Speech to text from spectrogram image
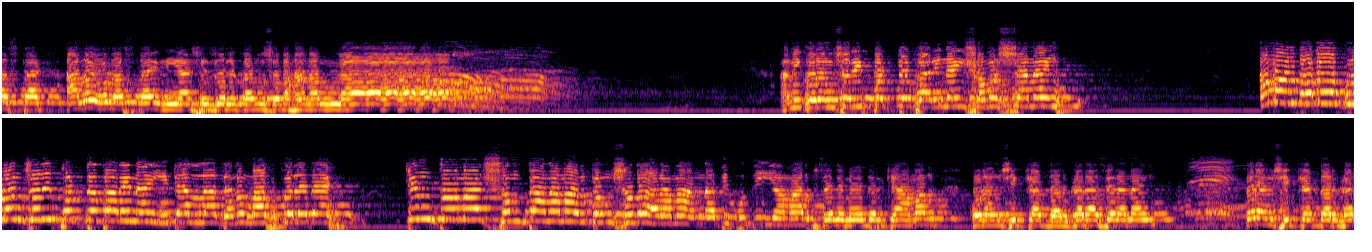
রাস্তায় আলো রাস্তায় নিয়ে আসে জোরে কান আমি কোরআন শরীফ পড়তে পারি নাই, সমস্যা নাই। আমার বাবা কোরআন শরীফ পড়তে পারে নাই, এটা আল্লাহ যেন মাফ করে দেয়। কিন্তু আমার সন্তান, আমার বংশধর, আমার নাতিপুতি, আমার ছেলে মেয়েদেরকে আমার কোরআন শিক্ষার দরকার আছে না নাই? কোরআন শিক্ষার দরকার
